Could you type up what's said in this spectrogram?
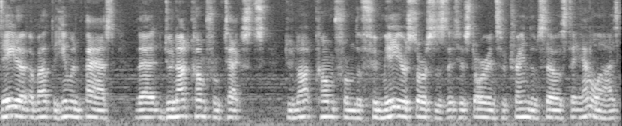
data about the human past that do not come from texts do not come from the familiar sources that historians have trained themselves to analyze,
